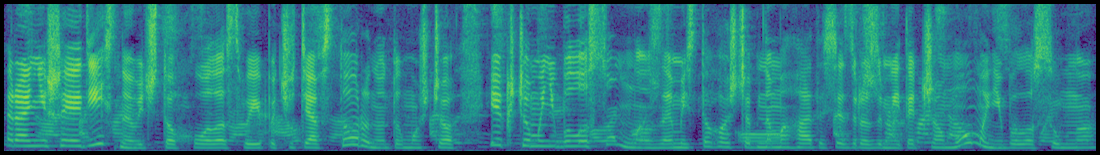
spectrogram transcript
Раніше я дійсно відштовхувала свої почуття в сторону, тому що якщо мені було сумно, замість того, щоб намагатися зрозуміти, чому мені було сумно,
